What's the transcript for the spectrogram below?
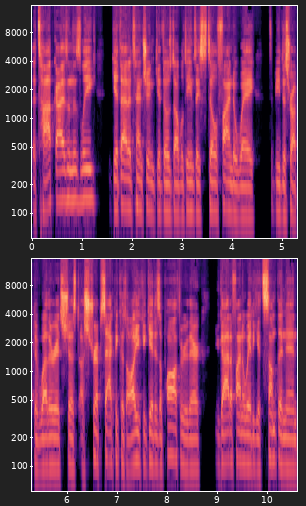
The top guys in this league get that attention, get those double teams. They still find a way to be disruptive, whether it's just a strip sack because all you could get is a paw through there. You got to find a way to get something in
